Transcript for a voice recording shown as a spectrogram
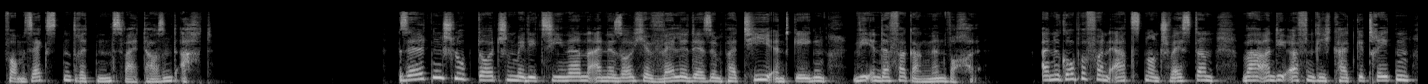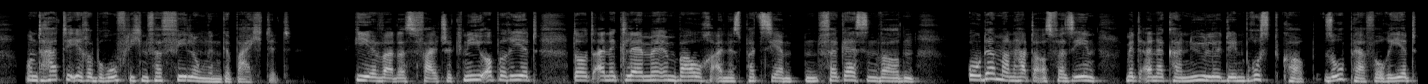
vom 6.3.2008. Selten schlug deutschen Medizinern eine solche Welle der Sympathie entgegen wie in der vergangenen Woche. Eine Gruppe von Ärzten und Schwestern war an die Öffentlichkeit getreten und hatte ihre beruflichen Verfehlungen gebeichtet. Hier war das falsche Knie operiert, dort eine Klemme im Bauch eines Patienten vergessen worden, oder man hatte aus Versehen mit einer Kanüle den Brustkorb so perforiert,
